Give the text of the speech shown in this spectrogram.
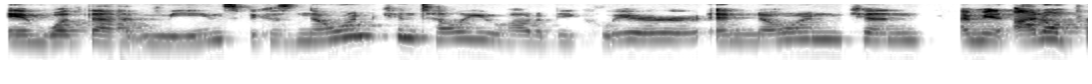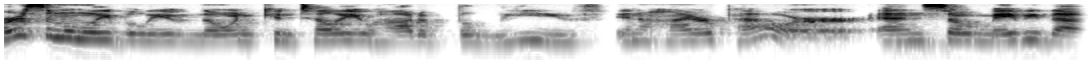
and what that means, because no one can tell you how to be queer, and no one can. I mean, I don't personally believe no one can tell you how to believe in a higher power. And so maybe that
